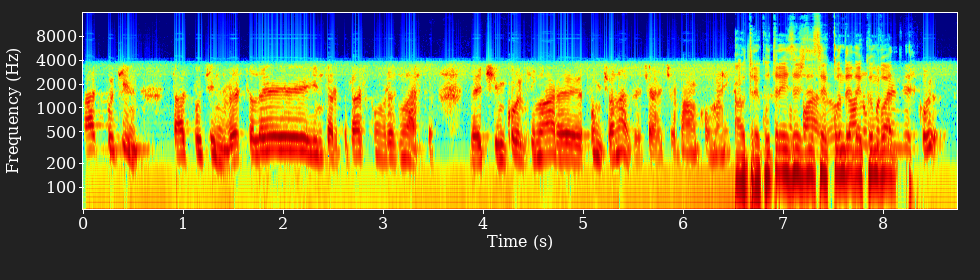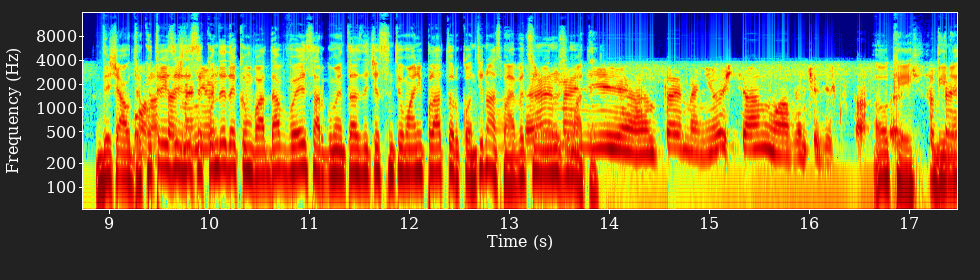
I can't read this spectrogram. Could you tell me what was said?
Stați puțin, stați puțin, vreți să le interpretați cum vreți dumneavoastră. Deci, în continuare, funcționează ceea ce v-am comunicat. Au trecut 30 de secunde de când vă... Deci au trecut 30 de secunde de când v-a dat voie să argumentați de ce sunt eu manipulator. Continuați, mai aveți un minut jumate. În termenii ăștia nu avem ce discuta. Ok, deci, bine.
